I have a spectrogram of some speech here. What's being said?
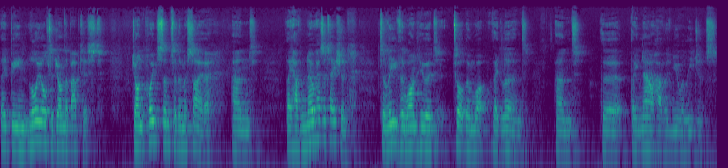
They'd been loyal to John the Baptist. John points them to the Messiah, and they have no hesitation to leave the one who had taught them what they'd learned, and the, they now have a new allegiance.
